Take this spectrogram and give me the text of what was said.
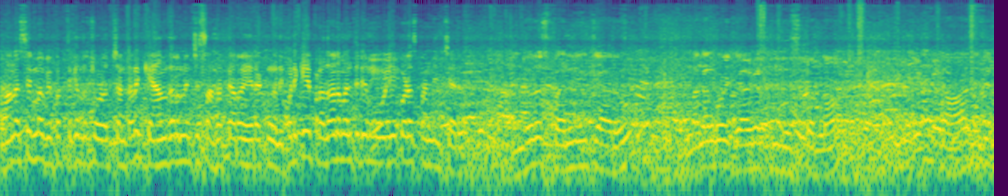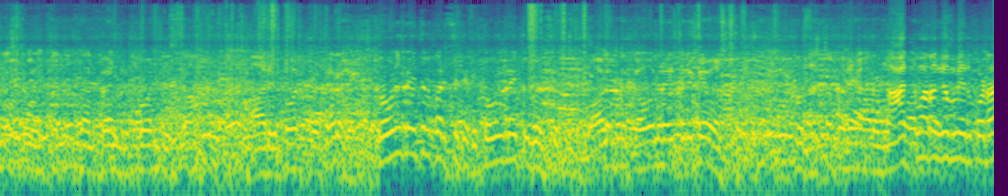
కోనసీమ విపత్తి కింద చూడొచ్చు అంటారు? కేంద్రం నుంచి సహకారం ఏ రకంగా? ఇప్పటికే ప్రధానమంత్రి మోడీ కూడా స్పందించారు. అందరూ స్పందించారు. మనం కూడా జాగ్రత్తలు తీసుకున్నాం ఇక్కడ ఆస్తి నష్టం ఎంతుందో దానిపైన రిపోర్ట్ ఇస్తాం ఆ రిపోర్ట్ ప్రకారం కౌలు రైతుల పరిస్థితి ఇది కౌలు రైతుల పరిస్థితి. వాళ్ళు ఇప్పుడు కౌలు రైతులకే వస్తుంది. నష్టపరిహారం ఆక్వారంగం మీద కూడా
